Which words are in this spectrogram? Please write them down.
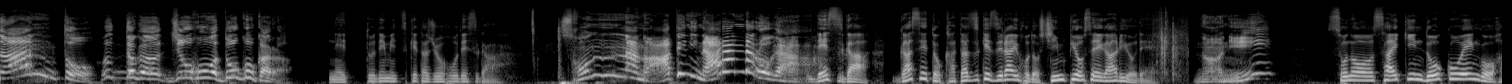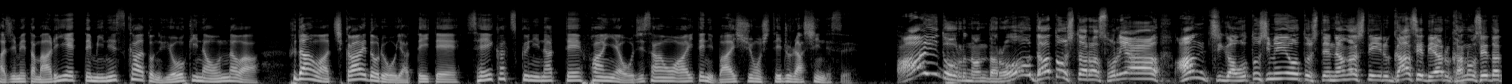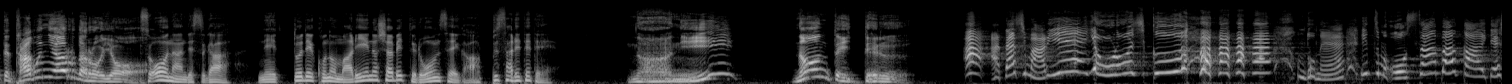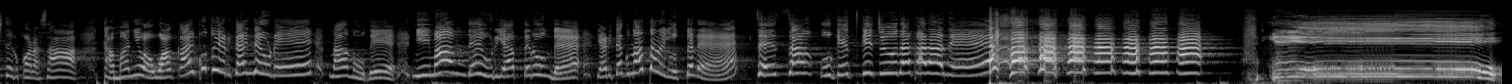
んと！だが情報はどこから？ネットで見つけた情報ですがそんなの当てにならんだろうが。ですがガセと片付けづらいほど信憑性があるようで。何？その最近同行援護を始めたマリエってミニスカートの陽気な女は普段は地下アイドルをやっていて生活苦になってファンやおじさんを相手に売春をしているらしいんです。アイドルなんだろ？だとしたらそりゃアンチが貶めようとして流しているガセである可能性だって多分にあるだろうよ。そうなんですがネットでこのマリエの喋ってる音声がアップされてて。何？なんて言ってる？あ、私マリエよろしく。ほんとね、いつもおっさんばっか相手してるからさたまには若いことやりたいんだよね。なので2万で売りやってるんでやりたくなったら言ってね。絶賛受付中だからね。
